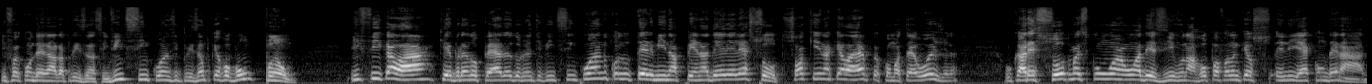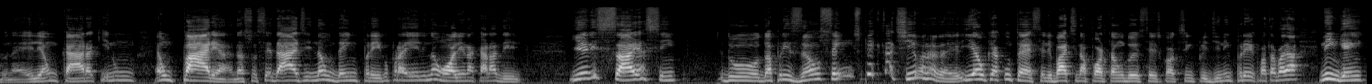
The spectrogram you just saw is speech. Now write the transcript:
e foi condenado à prisão, assim, 25 anos de prisão porque roubou um pão. E fica lá quebrando pedra durante 25 anos. Quando termina a pena dele, ele é solto. Só que naquela época, como até hoje, né? O cara é solto, mas com um adesivo na roupa falando que ele é condenado, né? Ele é um cara que não é um párea da sociedade, não dê emprego para ele, não olhe na cara dele. E ele sai assim do, da prisão sem expectativa, né, velho? E é o que acontece. Ele bate na porta 1, 2, 3, 4, 5 pedindo emprego para trabalhar. Ninguém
